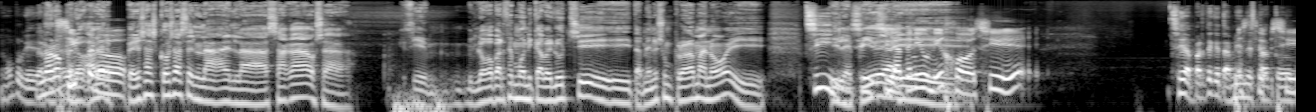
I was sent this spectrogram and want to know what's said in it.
¿no? Porque No, no, Sí, pero, a pero- ver, pero esas cosas en la, en la saga, o sea. Sí, luego aparece Mónica Bellucci y también es un programa, ¿no? Y, Sí, y le sí, pide sí, Y ha tenido un hijo, sí. Sí, aparte que también Este- está todo sí,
